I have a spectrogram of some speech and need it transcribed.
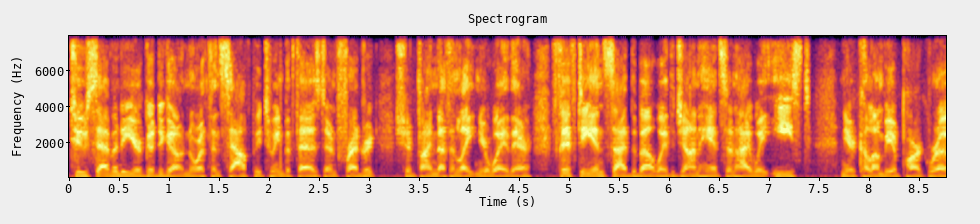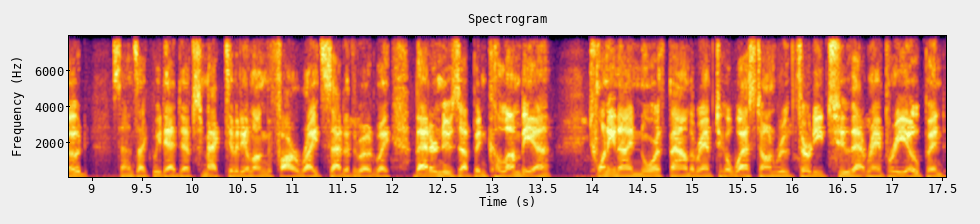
270, you're good to go. North and south between Bethesda and Frederick. Should find nothing late in your way there. 50 inside the Beltway, the John Hanson Highway East near Columbia Park Road. Sounds like we'd had to have some activity along the far right side of the roadway. Better news up in Columbia. 29 northbound, the ramp to go west on Route 32. That ramp reopened.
